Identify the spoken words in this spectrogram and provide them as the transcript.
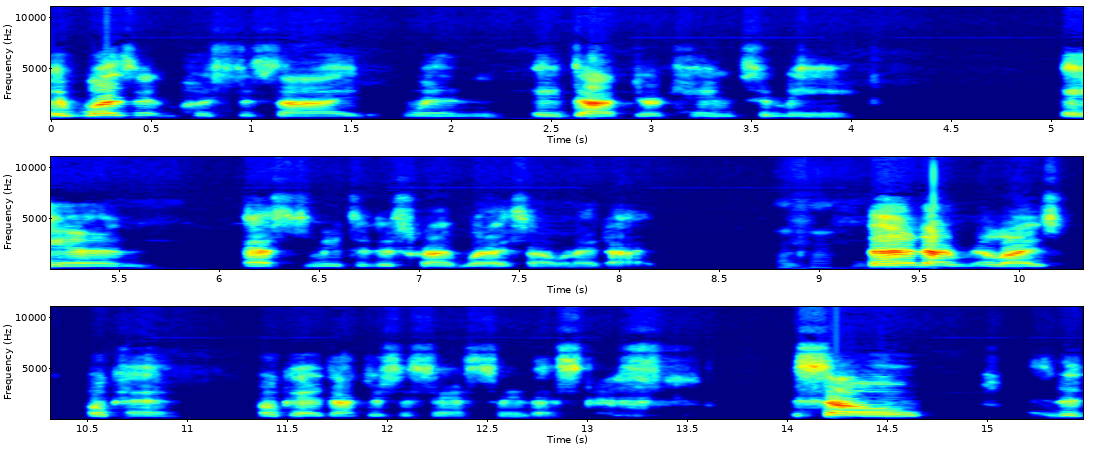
it wasn't pushed aside when a doctor came to me and asked me to describe what I saw when I died. Mhm. Then I realized, okay, okay, a doctor just asked me this. So the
